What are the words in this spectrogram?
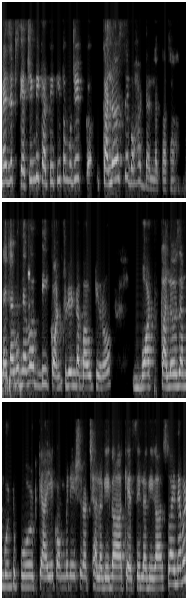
मैं जब स्केचिंग भी करती थी तो मुझे कलर्स से बहुत डर लगता था। Like I would never be confident about you know what colours I am going to put क्या ये कॉम्बिनेशन अच्छा लगेगा, कैसे लगेगा? So I never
